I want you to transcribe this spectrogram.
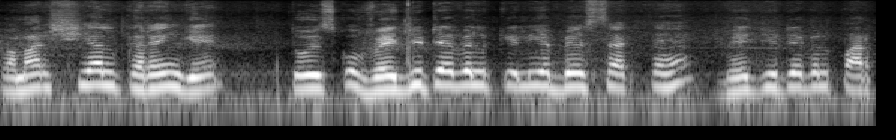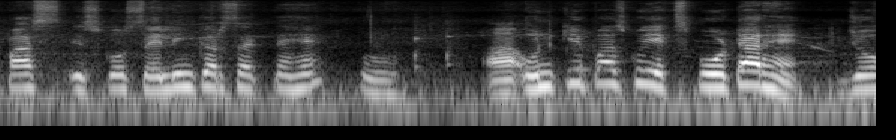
कमर्शियल करेंगे तो इसको वेजिटेबल के लिए बेच सकते हैं। वेजिटेबल पर्पस इसको सेलिंग कर सकते हैं। आ, उनके पास कोई एक्सपोर्टर हैं जो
